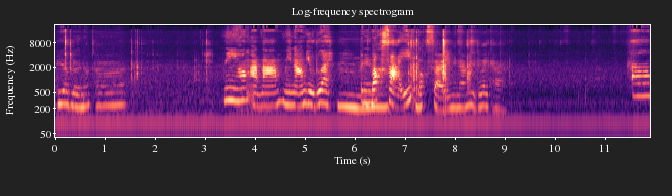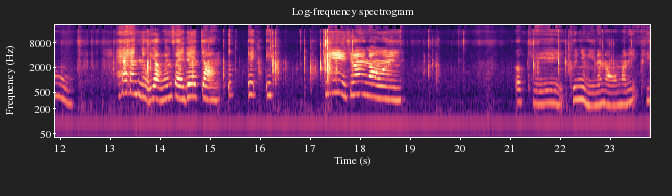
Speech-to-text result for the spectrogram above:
เพียบเลยนะคะ นี่ห้องอาบน้ำมีน้ำอยู่ด้วย อืมเป็นบล็อกใสบล็อกใสมีน้ำอยู่ด้วยค่ะอ้าวหนูอยากเล่นไซเดอร์จังอึ๊บเอ๊ะเอ๊ะพี่ช่วยหน่อย โอเค ขึ้นอย่างนี้นะน้องมานี่พี่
